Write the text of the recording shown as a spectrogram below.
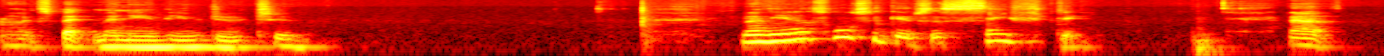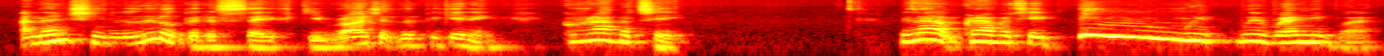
I expect many of you do too. Now, the earth also gives us safety. Uh, I mentioned a little bit of safety right at the beginning gravity. Without gravity, bing, we, we were anywhere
